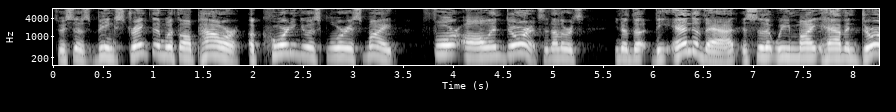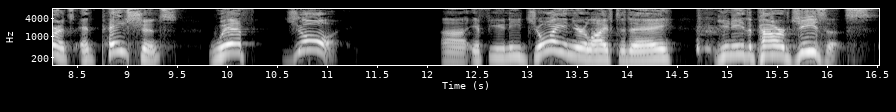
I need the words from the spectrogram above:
So he says, being strengthened with all power according to his glorious might for all endurance. In other words, you know, the, the end of that is so that we might have endurance and patience with joy. Uh, if you need joy in your life today, you need the power of Jesus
